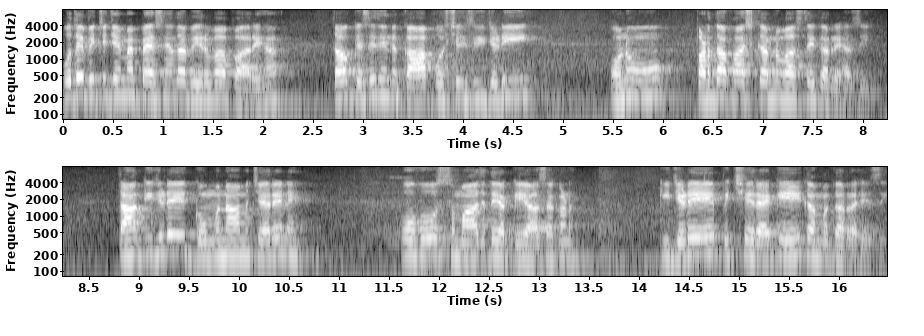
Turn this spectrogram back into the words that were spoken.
ਉਹਦੇ ਵਿੱਚ ਜੇ ਮੈਂ ਪੈਸਿਆਂ ਦਾ ਵੇਰਵਾ ਪਾ ਰਿਹਾ ਤਾਂ ਉਹ ਕਿਸੇ ਦੀ ਨਕਾਬ ਪੋਸ਼ੀ ਸੀ ਜਿਹੜੀ ਉਹਨੂੰ ਪਰਦਾਫਾਸ਼ ਕਰਨ ਵਾਸਤੇ ਕਰ ਰਿਹਾ ਸੀ। ਤਾਂ ਕਿ ਜਿਹੜੇ ਗੁੰਮਨਾਮ ਚਿਹਰੇ ਨੇ ਉਹ ਸਮਾਜ ਦੇ ਅੱਗੇ ਆ ਸਕਣ ਕਿ ਜਿਹੜੇ ਪਿੱਛੇ ਰਹਿ ਕੇ ਇਹ ਕੰਮ ਕਰ ਰਹੇ ਸੀ।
